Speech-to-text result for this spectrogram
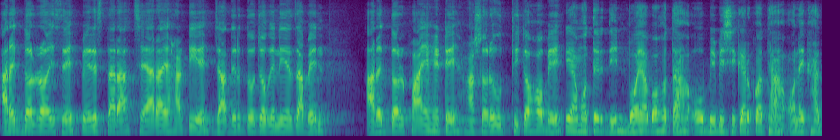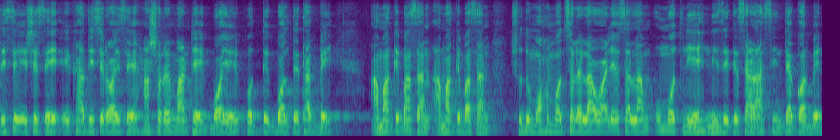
আরেক দল রয়েছে পেরেস্তারা চেয়ারায় হাঁটিয়ে যাদের দোজগে নিয়ে যাবেন আরেক দল পায়ে হেঁটে হাসরে উত্থিত হবে। কেয়ামতের দিন ভয়াবহতা ও বিভীষিকার কথা অনেক হাদিসে এসেছে। এক হাদিসে রয়েছে, হাসরের মাঠে বয়ে প্রত্যেক বলতে থাকবে, আমাকে বাঁচান আমাকে বাঁচান। শুধু মোহাম্মদ সাল্লাহ আলিয়াল্লাম উম্মত নিয়ে নিজেকে ছাড়া চিন্তা করবেন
